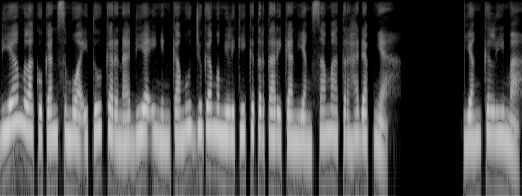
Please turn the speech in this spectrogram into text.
Dia melakukan semua itu karena dia ingin kamu juga memiliki ketertarikan yang sama terhadapnya. Yang kelima,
